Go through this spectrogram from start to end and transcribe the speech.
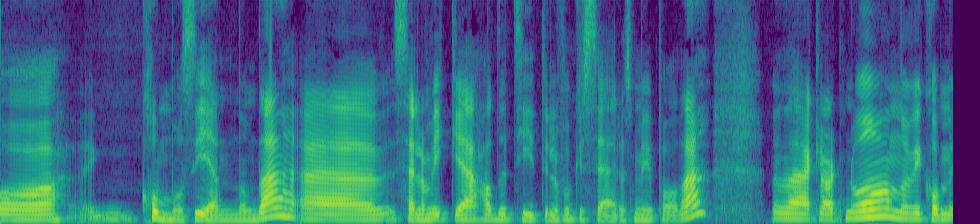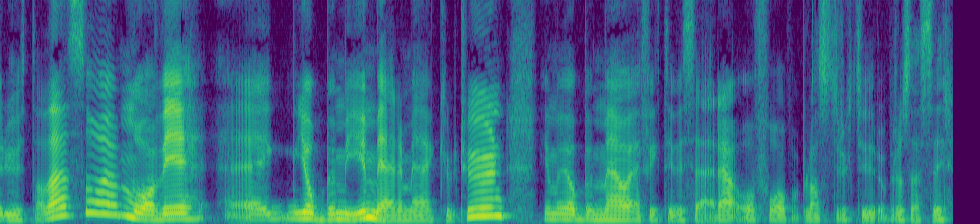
å komme oss igjennom det, eh, selv om vi ikke hadde tid til å fokusere så mye på det. Men det er klart nå, når vi kommer ut av det, så må vi eh, jobbe mye mer med kulturen. Vi må jobbe med å effektivisere og få på plass struktur og prosesser.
